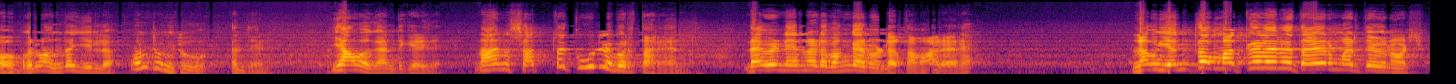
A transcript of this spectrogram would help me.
ಓ, ಬರುವ ಉಂಟು ಉಂಟುಂಟು ಅಂತೇಳಿ ಯಾವಾಗ? ಅಂತ ಕೇಳಿದೆ. ನಾನು ಸತ್ತ ಕೂಡಲೇ ಬರ್ತಾರೆ, ಅಂತ. ದಯವಿಟ್ಟು ಎನ್ನಡ ಬಂಗಾರ ಉಂಡತ್ತ ಮಾರ್ಯಾರೆ ನಾವು ಎಂಥ ಮಕ್ಕಳನ್ನು ತಯಾರು ಮಾಡ್ತೇವೆ ನೋಡಿ.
